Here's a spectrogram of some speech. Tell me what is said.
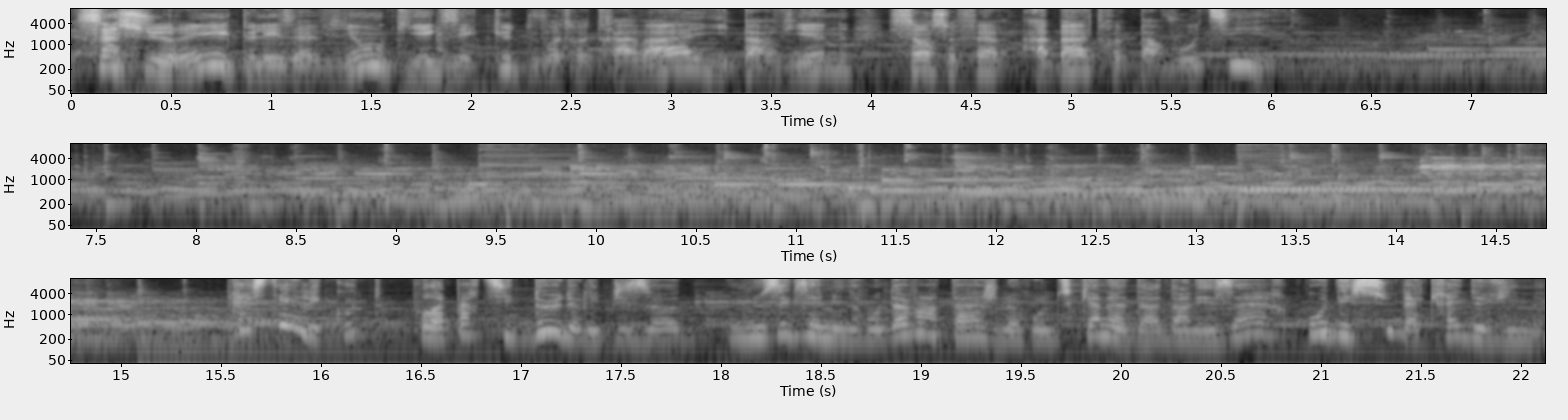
s'assurer que les avions qui exécutent votre travail y parviennent sans se faire abattre par vos tirs? Pour la partie 2 de l'épisode nous examinerons davantage le rôle du Canada dans les airs au-dessus de la crête de Vimy.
